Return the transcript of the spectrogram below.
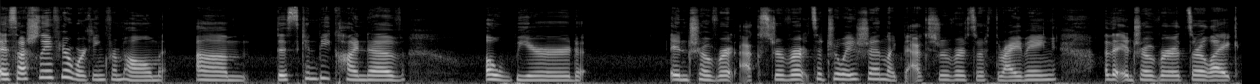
especially if you're working from home, um, this can be kind of a weird introvert extrovert situation. Like the extroverts are thriving, the introverts are like,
